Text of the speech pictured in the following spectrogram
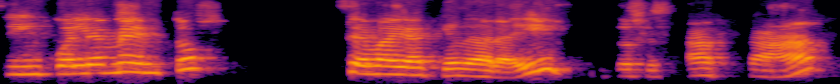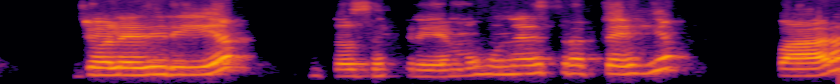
cinco elementos se vaya a quedar ahí. Entonces, acá yo le diría entonces, creemos una estrategia para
